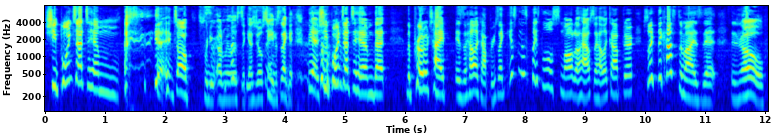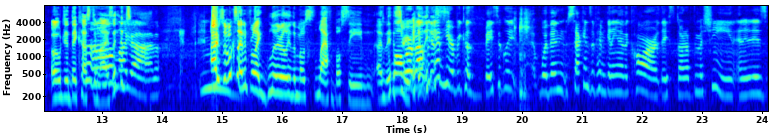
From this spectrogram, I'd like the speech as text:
She points out to him. yeah, it's all pretty unrealistic, as you'll see in a second. But yeah, she points out to him that the prototype is a helicopter. He's like, "Isn't this place a little small to house a helicopter?" She's like, "They customized it." And, oh, oh, did they customize oh it? Oh my god. I'm so excited for like literally the most laughable scene in the Well, we're about to get here because basically, within seconds of him getting into the car, they start up the machine, and it is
